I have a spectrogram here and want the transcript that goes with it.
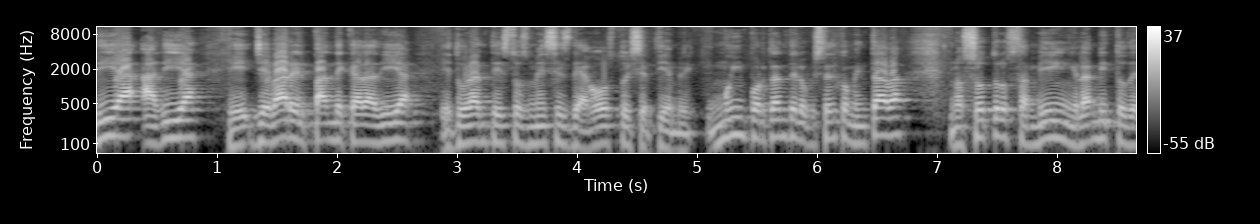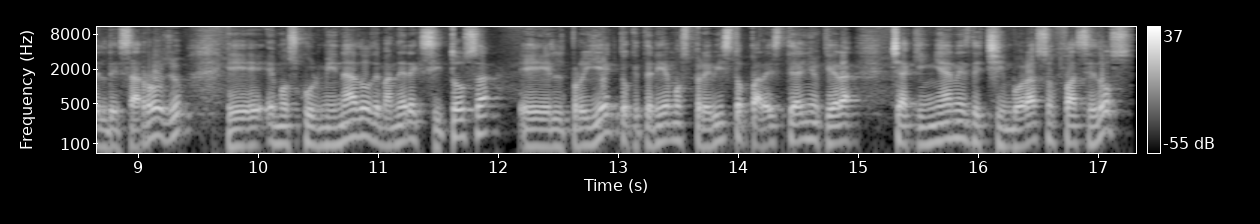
día a día eh, llevar el pan de cada día eh, durante estos meses de agosto y septiembre. Muy importante lo que usted comentaba, nosotros también en el ámbito del desarrollo hemos culminado de manera exitosa el proyecto que teníamos previsto para este año, que era Chaquiñanes de Chimborazo fase 2,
